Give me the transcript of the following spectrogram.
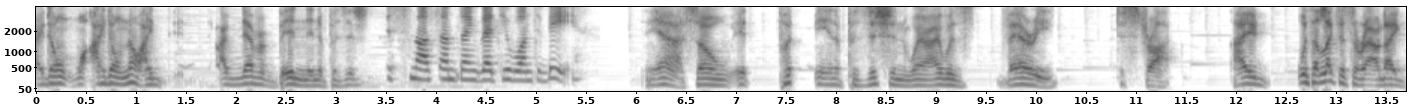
I don't I don't know. I I've never been in a position. It's not something that you want to be. Yeah, so it put me in a position where I was very distraught. I with Electus around, I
